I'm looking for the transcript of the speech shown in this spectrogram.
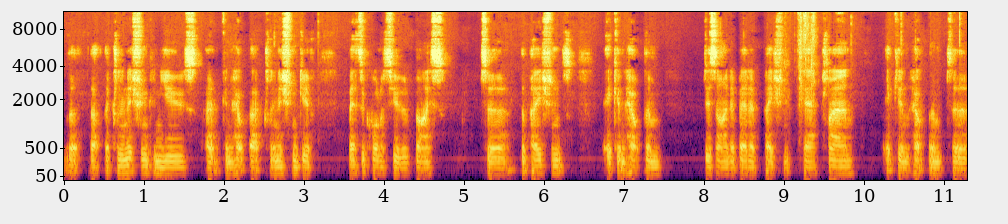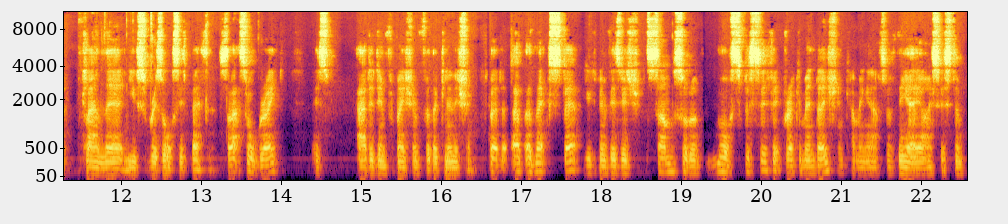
that, that the clinician can use and can help that clinician give better quality of advice to the patients. It can help them design a better patient care plan. It can help them to plan their use of resources better. So that's all great. It's added information for the clinician. But at the next step, you can envisage some sort of more specific recommendation coming out of the AI system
